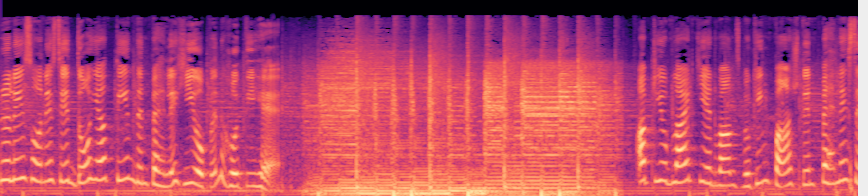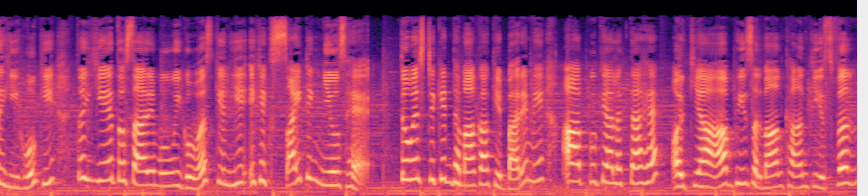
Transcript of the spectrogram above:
रिलीज़ होने से दो या तीन दिन पहले ही ओपन होती है। अब ट्यूबलाइट की एडवांस बुकिंग पाँच दिन पहले से ही होगी तो ये तो सारे मूवी गोवर्स के लिए एक एक्साइटिंग न्यूज़ है। तो इस टिकट धमाका के बारे में आपको क्या लगता है? और क्या आप भी सलमान खान की इस film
